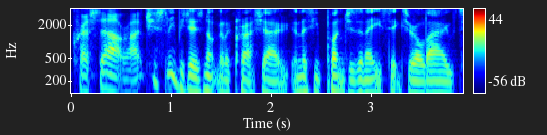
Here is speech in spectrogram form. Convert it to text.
crashed out, right? Just Sleepy Joe's not going to crash out unless he punches an 86 year old out.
